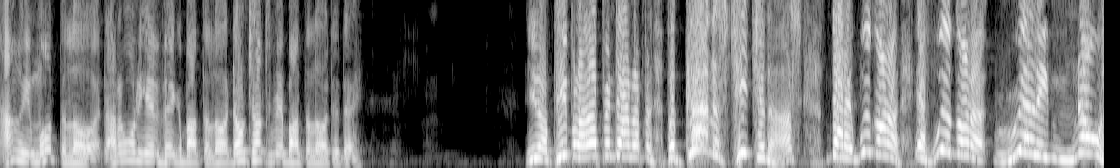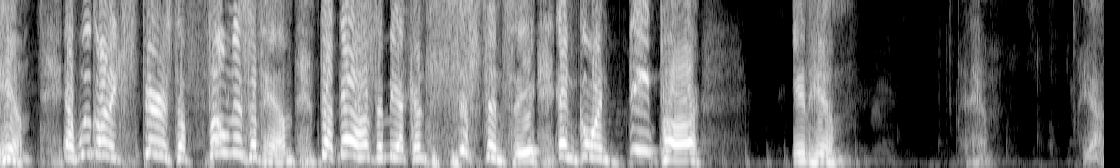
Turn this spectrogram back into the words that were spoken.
I don't even want the Lord. I don't want to hear anything about the Lord. Don't talk to me about the Lord today. You know, people are up and down, up and but God is teaching us that if we're gonna, if we're gonna really know Him, if we're gonna experience the fullness of Him, that there has to be a consistency in going deeper in Him. In Him. Yeah.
